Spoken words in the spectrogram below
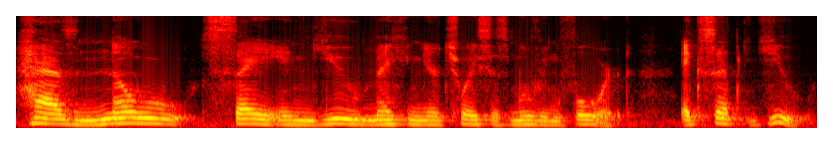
has no say in you making your choices moving forward except you.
